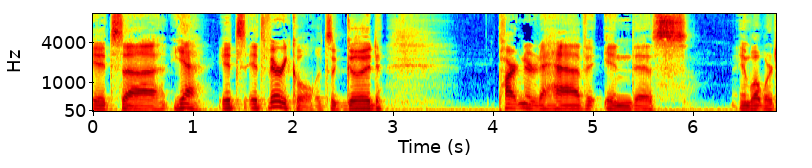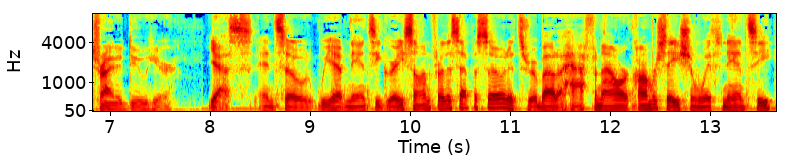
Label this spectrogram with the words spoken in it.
it's uh, yeah, it's it's very cool. It's a good partner to have in this in what we're trying to do here. Yes. And so we have Nancy Grace on for this episode. It's about a half an hour conversation with Nancy.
